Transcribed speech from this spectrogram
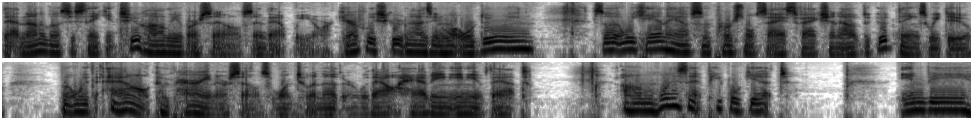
that none of us is thinking too highly of ourselves and that we are carefully scrutinizing what we're doing so that we can have some personal satisfaction out of the good things we do but without comparing ourselves one to another, without having any of that. Um, what is that people get? Envy,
